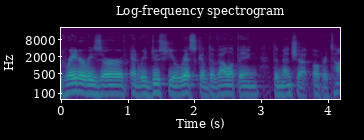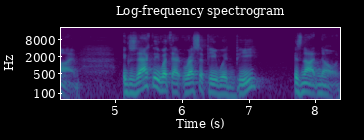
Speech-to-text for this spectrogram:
greater reserve and reduce your risk of developing dementia over time. Exactly what that recipe would be is not known.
